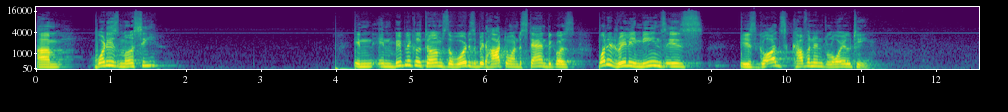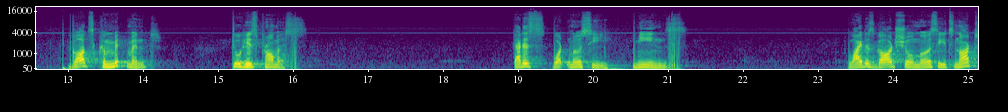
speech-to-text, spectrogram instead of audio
Um, what is mercy? In, in biblical terms, the word is a bit hard to understand because what it really means is, is God's covenant loyalty. God's commitment to his promise. That is what mercy means. Why does God show mercy? It's not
